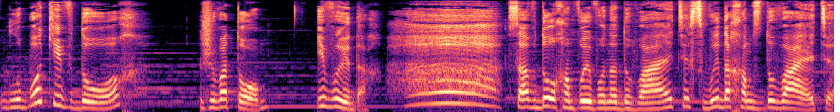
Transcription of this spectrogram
глубокий вдох животом и выдох. Со вдохом вы его надуваете, с выдохом сдуваете.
